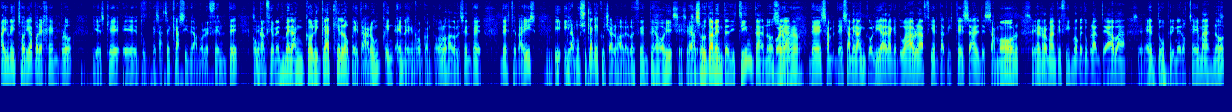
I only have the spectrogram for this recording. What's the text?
hay una historia, por ejemplo, y es que eh, tú empezaste casi de adolescente con Sí. canciones melancólicas que lo petaron en- en el- Sí. Mm. con, con todos los adolescentes de este país. Y, y la música que escuchan los adolescentes hoy Sí, es absolutamente distinta, ¿no? O Bueno, sea, bueno. De, esa, de esa melancolía de la que tú hablas, cierta tristeza, el desamor, el romanticismo que tú planteabas en tus primeros temas, ¿no?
